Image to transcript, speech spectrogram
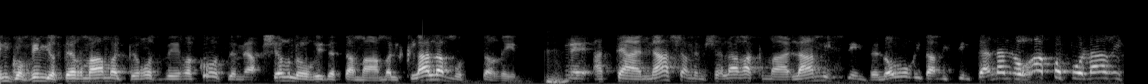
אם גובים יותר מע"מ על פירות וירקות, זה מאפשר להוריד את המע"מ על כלל המוצרים. והטענה שהממשלה רק מעלה מיסים ולא מורידה מיסים, טענה נורא פופולרית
